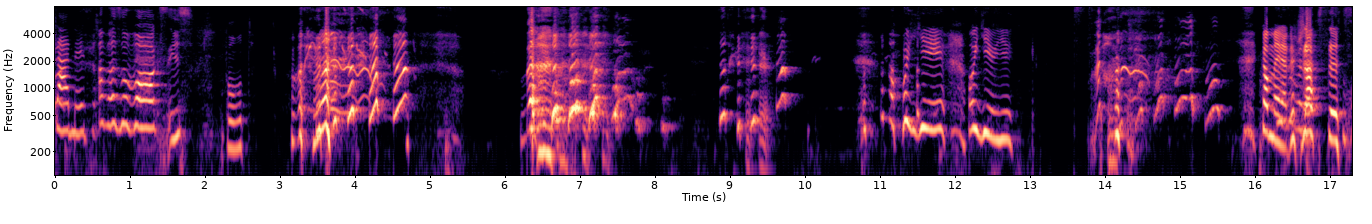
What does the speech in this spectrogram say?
da nicht. Aber so wachs ich. Fort. oh je, oh je, oh je. Komm, Männer, du schaffst es.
